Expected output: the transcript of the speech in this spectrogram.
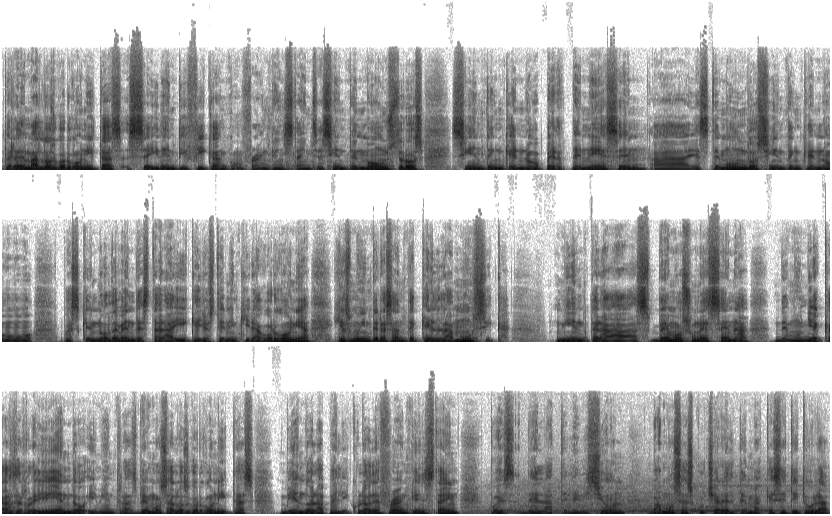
pero además los gorgonitas se identifican con Frankenstein, se sienten monstruos, sienten que no pertenecen a este mundo, sienten que no, pues que no deben de estar ahí, que ellos tienen que ir a Gorgonia y es muy interesante que la música mientras vemos una escena de muñecas reviviendo y mientras vemos a los gorgonitas viendo la película de Frankenstein, pues de la televisión vamos a escuchar el tema que se titula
